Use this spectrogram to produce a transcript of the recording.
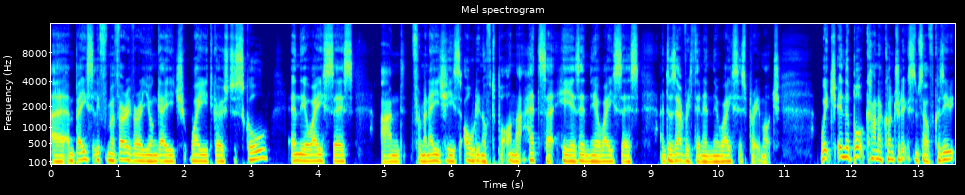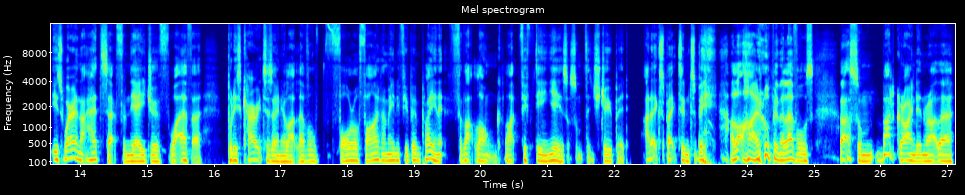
Uh, and basically, from a very, very young age, Wade goes to school in the Oasis. And from an age he's old enough to put on that headset, he is in the Oasis and does everything in the Oasis pretty much. Which in the book kind of contradicts himself because he, he's wearing that headset from the age of whatever, but his character's only like level four or five. I mean, if you've been playing it for that long, like 15 years or something stupid, I'd expect him to be a lot higher up in the levels. That's some bad grinding right there.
